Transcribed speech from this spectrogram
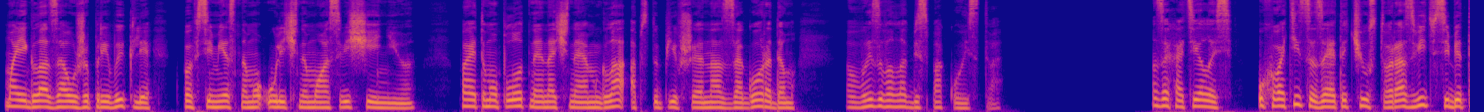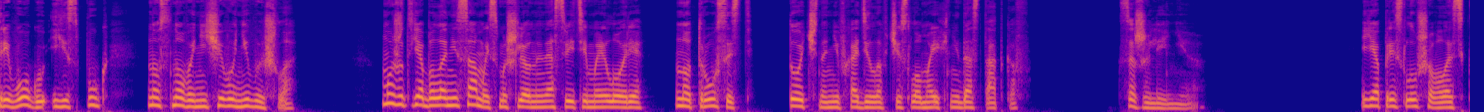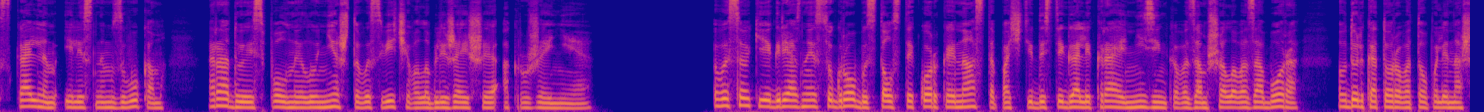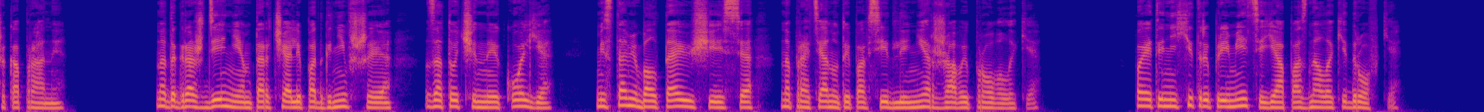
Мои глаза уже привыкли к повсеместному уличному освещению, поэтому плотная ночная мгла, обступившая нас за городом, — вызвало беспокойство. Захотелось ухватиться за это чувство, развить в себе тревогу и испуг, но снова ничего не вышло. Может, я была не самой смышленой на свете Мейлори, но трусость точно не входила в число моих недостатков. К сожалению. Я прислушивалась к скальным и лесным звукам, радуясь полной луне, что высвечивало ближайшее окружение. Высокие грязные сугробы с толстой коркой наста почти достигали края низенького замшелого забора, вдоль которого топали наши капраны. Над ограждением торчали подгнившие, заточенные колья, местами болтающиеся на протянутой по всей длине ржавой проволоке. По этой нехитрой примете я опознала кедровки.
